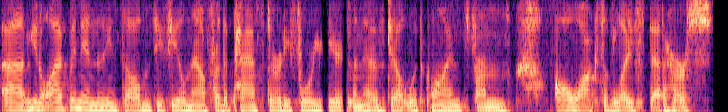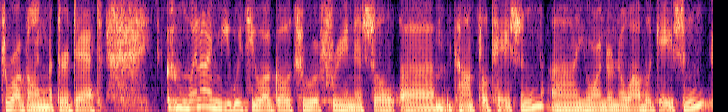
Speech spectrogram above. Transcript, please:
Uh, you know, I've been in the insolvency field now for the past 34 years and have dealt with clients from all walks of life that are struggling with their debt. when I meet with you, I'll go through a free initial um, consultation. Uh, you're under no obligation.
